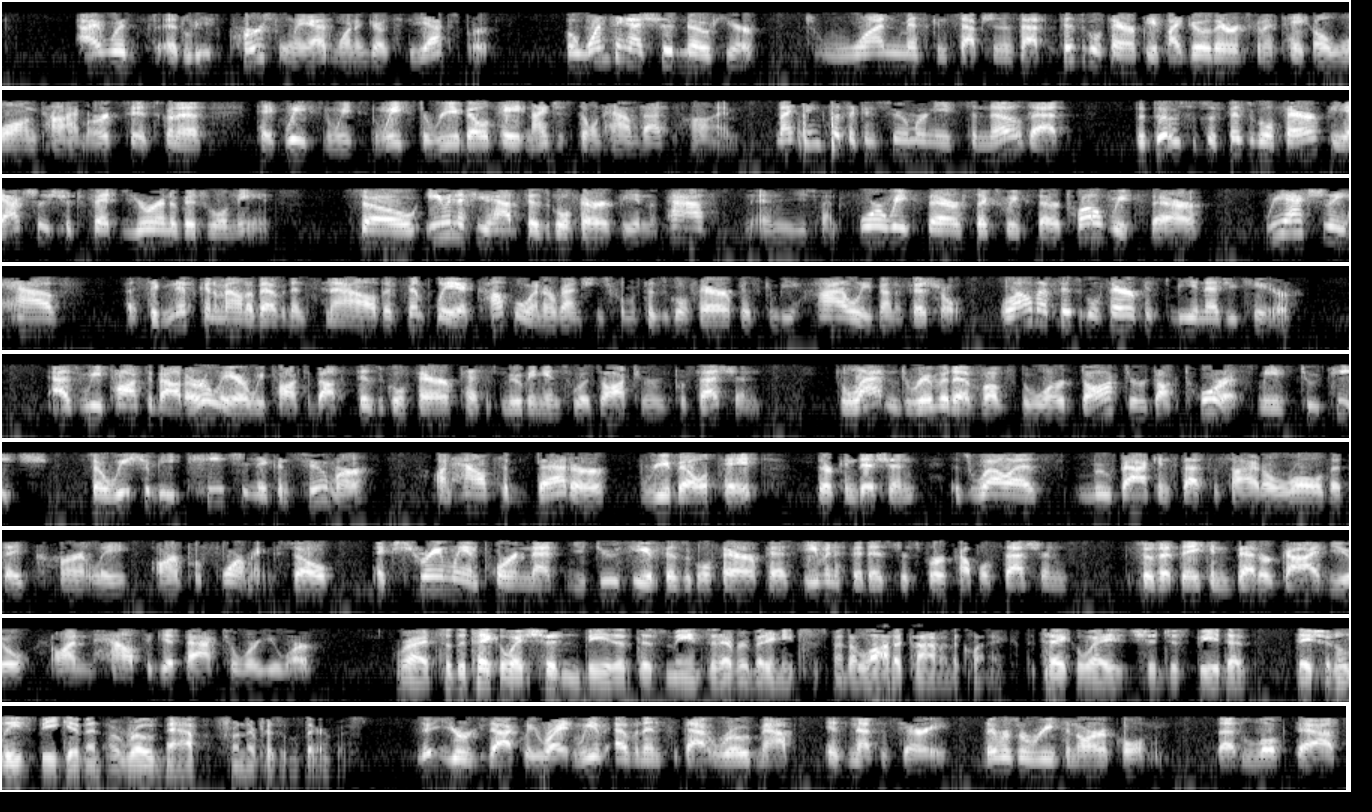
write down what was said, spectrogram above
I would, at least personally, I'd want to go to the expert. But one thing I should note here, one misconception is that physical therapy, if I go there, it's going to take a long time or it's, it's going to take weeks and weeks and weeks to rehabilitate and I just don't have that time. And I think that the consumer needs to know that the doses of physical therapy actually should fit your individual needs. So even if you had physical therapy in the past and you spent four weeks there, six weeks there, 12 weeks there, we actually have a significant amount of evidence now that simply a couple interventions from a physical therapist can be highly beneficial. Allow that physical therapist to be an educator. As we talked about earlier, we talked about physical therapists moving into a doctoring profession. The Latin derivative of the word doctor, doctorus, means to teach. So we should be teaching the consumer on how to better rehabilitate their condition as well as move back into that societal role that they currently aren't performing. So extremely important that you do see a physical therapist, even if it is just for a couple sessions, so that they can better guide you on how to get back to where you were. Right. So the takeaway shouldn't be that this means that everybody needs to spend a lot of time in the clinic. The takeaway should just be that they should at least be given a roadmap from their physical therapist. You're exactly right. And we have evidence that that roadmap is necessary. There was a recent article that looked at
